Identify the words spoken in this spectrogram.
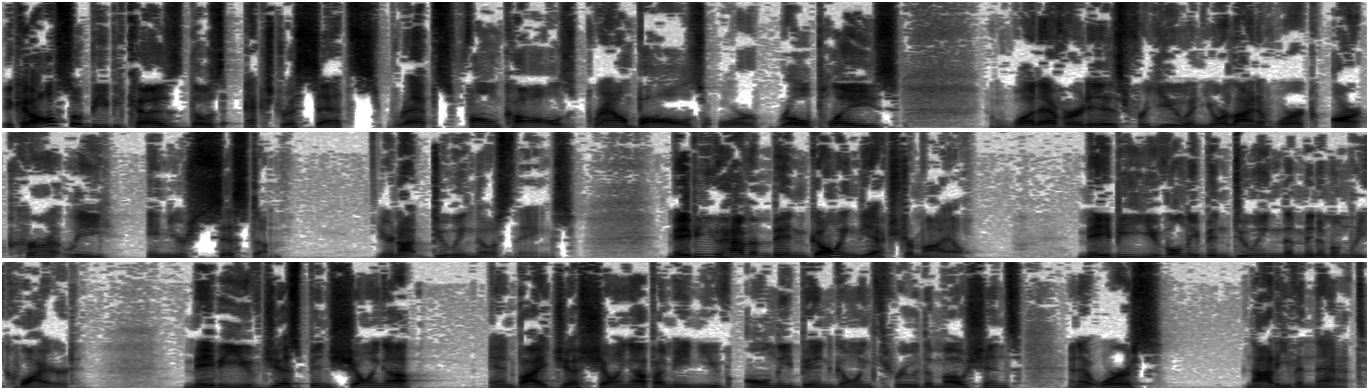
It could also be because those extra sets, reps, phone calls, ground balls, or role plays, whatever it is for you in your line of work, aren't currently in your system. You're not doing those things. Maybe you haven't been going the extra mile. Maybe you've only been doing the minimum required. Maybe you've just been showing up. And by just showing up, I mean you've only been going through the motions, and at worst, not even that.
